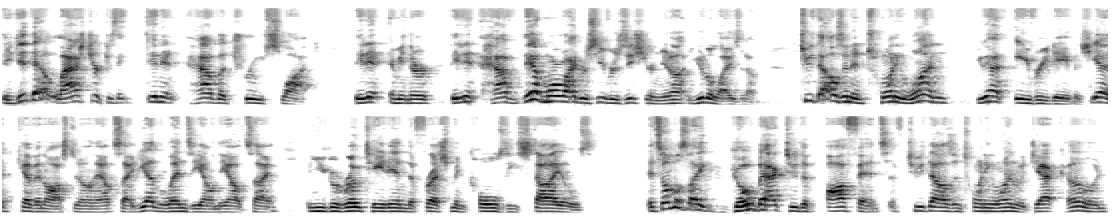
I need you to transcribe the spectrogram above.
They did that last year because they didn't have a true slot. They didn't, I mean, they're they didn't have they have more wide receivers this year and you're not utilizing them. 2021, you had Avery Davis, you had Kevin Austin on the outside, you had Lenzy on the outside, and you could rotate in the freshman Colzie Styles it's almost like go back to the offense of 2021 with Jack Coan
